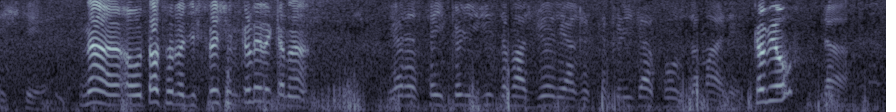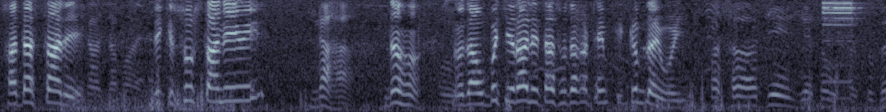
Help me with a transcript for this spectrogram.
نشته نه او تاسو رجسټریشن کړی دی کنه یاره څه یې کړي دي زما زوی دی هغه څه کړي دا کور زما دی کوم یو دا ښه دا ستا دی دا زما دی دې کې څو ستانې وي نه نه نو دا اوبه چې راغلې تاسو دغه ټایم کې کوم ځای وایي بس دې زیاتو خلکو به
